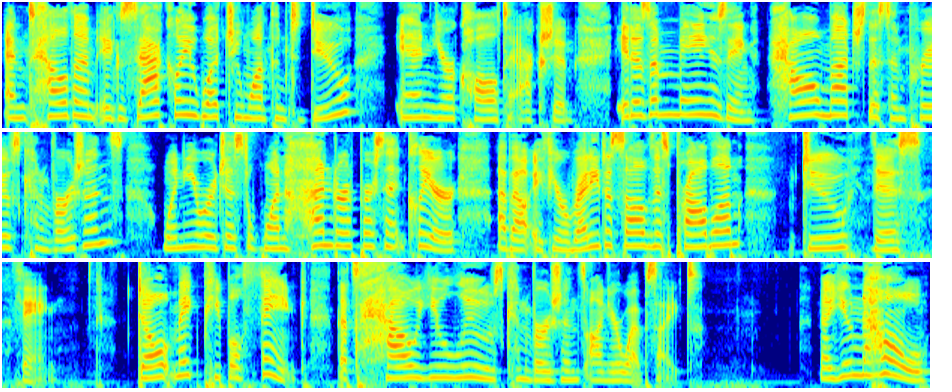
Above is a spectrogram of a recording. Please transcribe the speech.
and tell them exactly what you want them to do in your call to action. It is amazing how much this improves conversions when you are just 100% clear about if you're ready to solve this problem, do this thing. Don't make people think that's how you lose conversions on your website. Now, you know,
